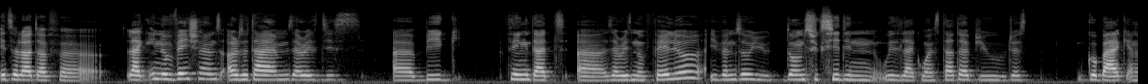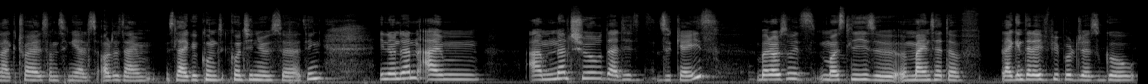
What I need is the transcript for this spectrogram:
it's a lot of uh, like innovations all the time. There is this a big thing that uh, there is no failure. Even though you don't succeed in with like one startup, you just go back and like try something else all the time. It's like a con- continuous uh, thing. In London, I'm I'm not sure that it's the case, but also it's mostly the mindset of like in Tel Aviv, people just go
